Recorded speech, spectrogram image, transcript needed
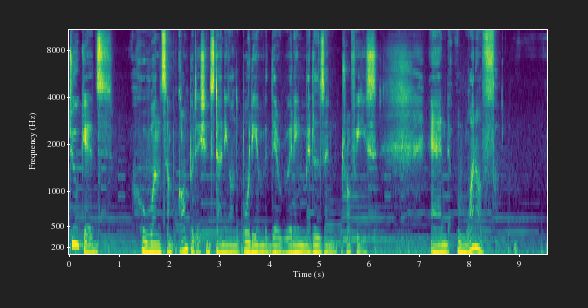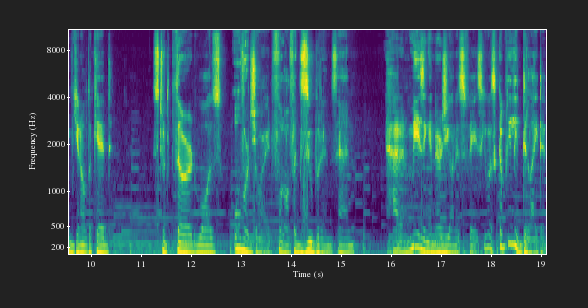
two kids who won some competition standing on the podium with their winning medals and trophies. And one of, you know, the kid stood third was overjoyed, full of exuberance, and had an amazing energy on his face. He was completely delighted,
